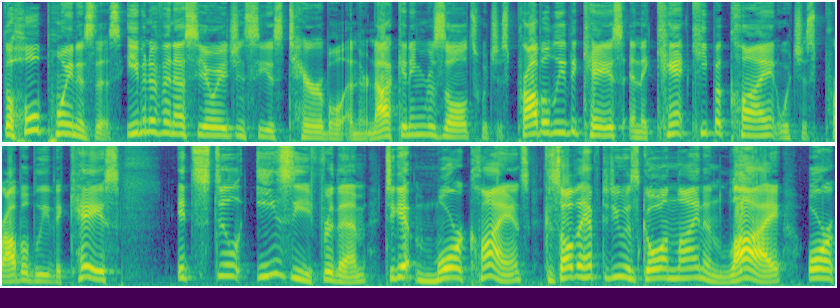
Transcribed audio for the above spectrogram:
the whole point is this even if an SEO agency is terrible and they're not getting results, which is probably the case, and they can't keep a client, which is probably the case, it's still easy for them to get more clients because all they have to do is go online and lie or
